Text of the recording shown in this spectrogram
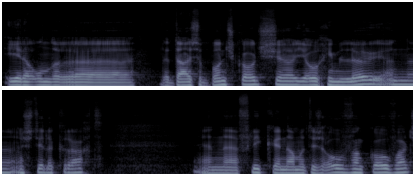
eerder onder uh, de Duitse bondscoach uh, Joachim Leu een, een, stille kracht. En uh, Fliek nam het dus over van Kovac.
